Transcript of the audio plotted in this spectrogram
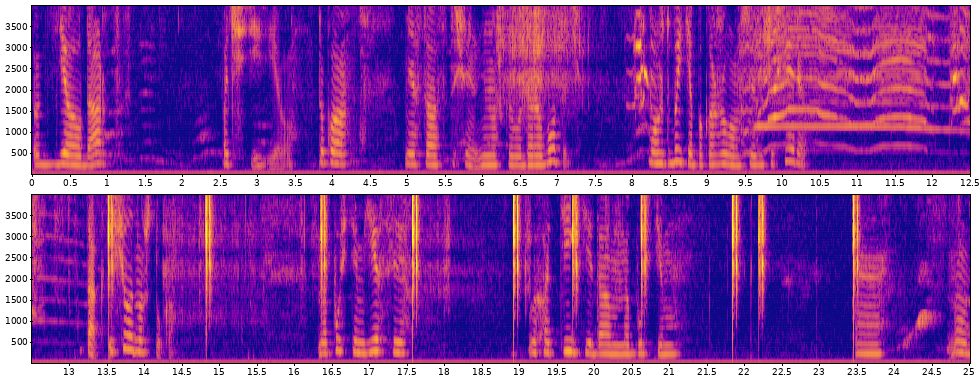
вот сделал дарт. Почти сделал. Только мне осталось еще немножко его доработать. Может быть, я покажу вам в следующих сериях. Так, еще одна штука. Допустим, если вы хотите, там, допустим, э, ну,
